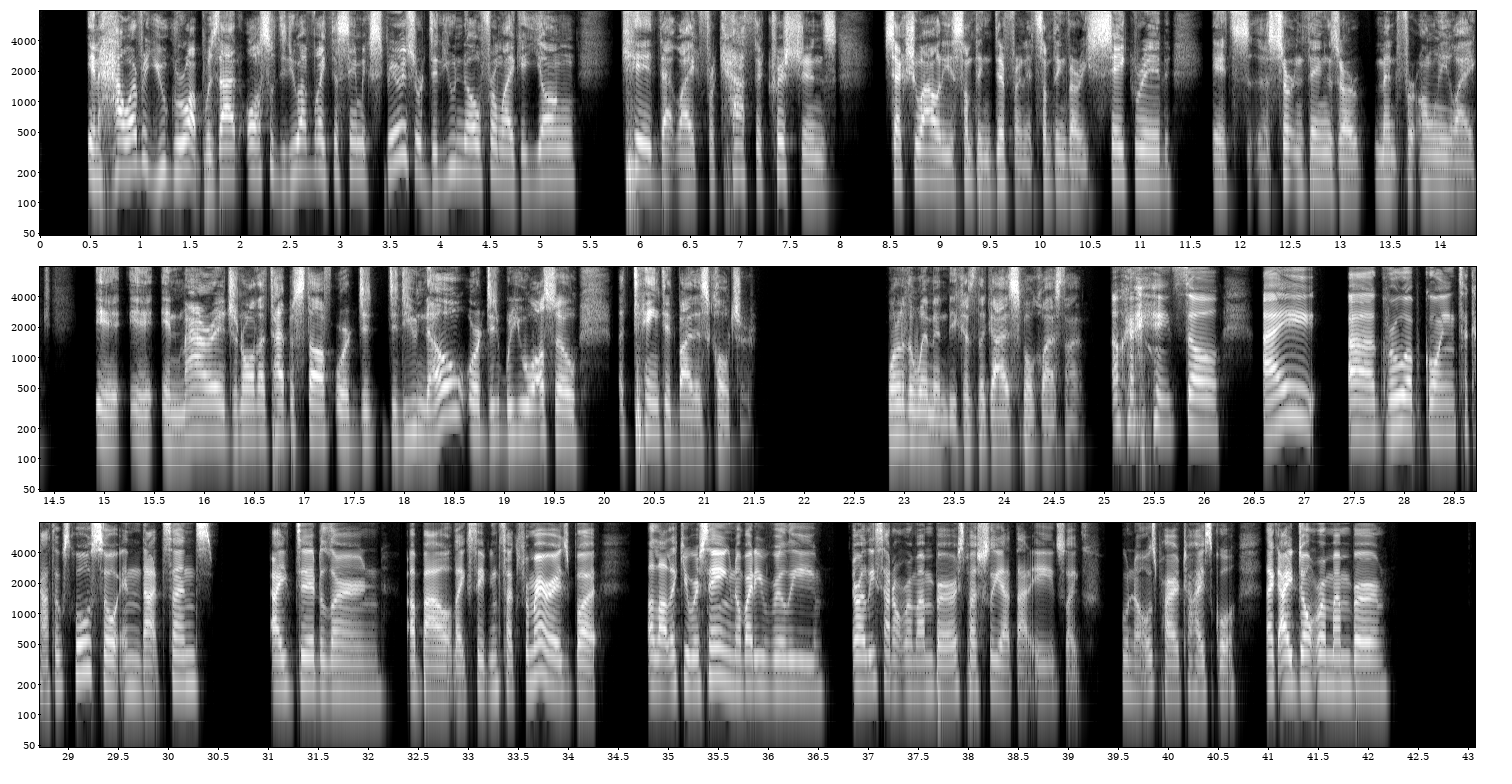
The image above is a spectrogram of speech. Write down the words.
in however you grew up, was that also, did you have like the same experience or did you know from like a young kid that like for Catholic Christians, sexuality is something different? It's something very sacred. It's uh, certain things are meant for only like in, in, marriage and all that type of stuff. Or did, did you know, or did, were you also uh, tainted by this culture? one of the women because the guys spoke last time. Okay. So I uh, grew up going to Catholic school. So in that sense, I did learn about like saving sex for marriage, but a lot like you were saying, nobody really, or at least I don't remember, especially at that age, like who knows, prior to high school. Like I don't remember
